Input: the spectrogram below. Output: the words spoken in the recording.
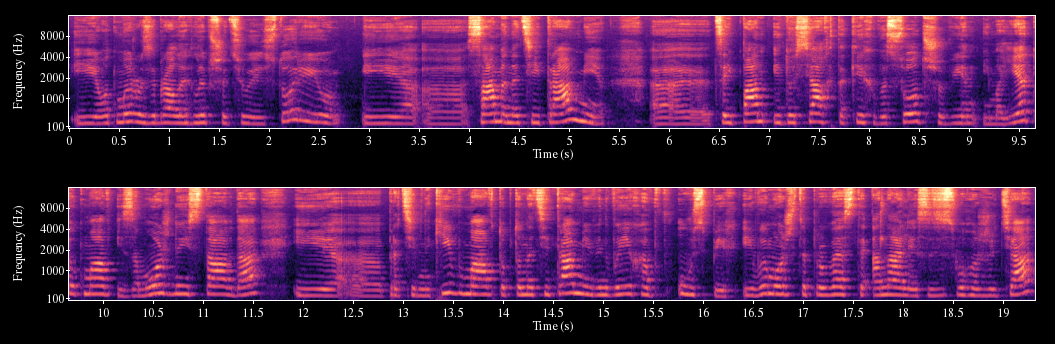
І от ми розібрали глибше цю історію. І е, саме на цій травмі е, цей пан і досяг таких висот, що він і маєток мав, і заможний став, да? і е, працівників мав. Тобто на цій травмі він виїхав в успіх. І ви можете провести аналіз зі свого життя.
